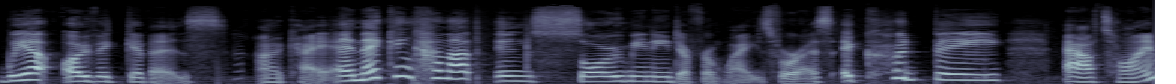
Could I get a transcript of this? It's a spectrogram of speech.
we're overgivers. Okay, and that can come up in so many different ways for us. It could be our time.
